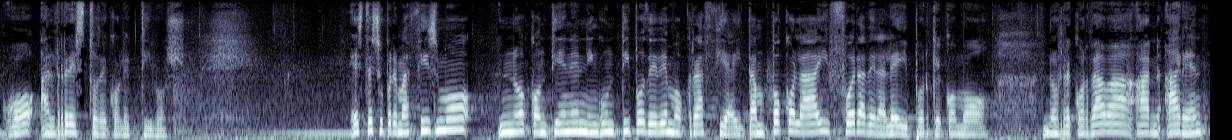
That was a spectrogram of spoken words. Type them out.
o al resto de colectivos. Este supremacismo no contiene ningún tipo de democracia y tampoco la hay fuera de la ley, porque como nos recordaba Anne Arendt,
